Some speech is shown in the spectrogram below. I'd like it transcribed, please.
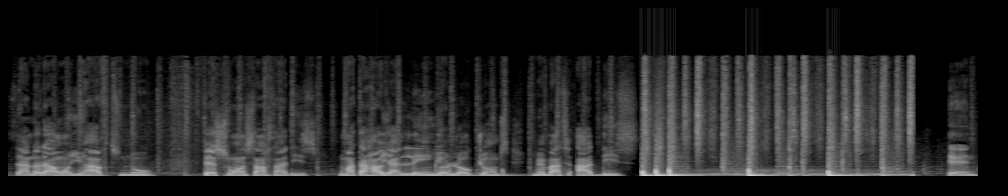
Is another one you have to know first one sounds like this. No matter how you're laying your log drums, remember to add this. Then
